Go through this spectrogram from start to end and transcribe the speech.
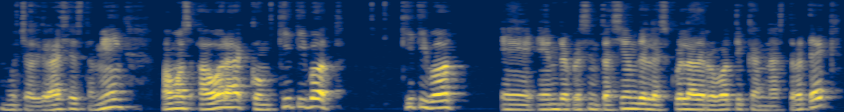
Muchas gracias también. Vamos ahora con KittyBot. KittyBot eh, en representación de la Escuela de Robótica Nastratec.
